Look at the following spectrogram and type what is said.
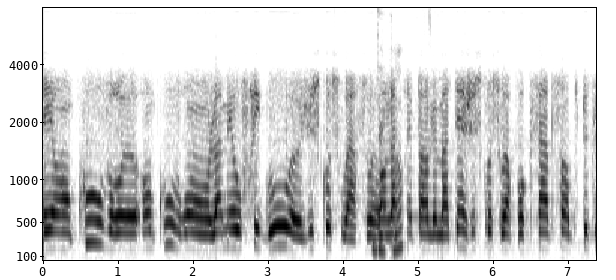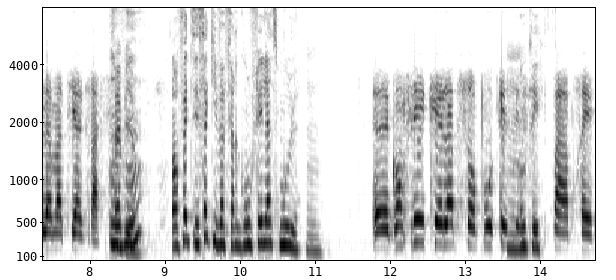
Et on couvre, on couvre, on la met au frigo euh, jusqu'au soir. Soit On la prépare le matin jusqu'au soir pour que ça absorbe toute la matière grasse. Très bien. Mhm. En fait, c'est ça qui va faire gonfler la semoule. Euh, gonfler qu'elle absorbe pour qu'elle Mm. Ok. s'effrite pas après.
